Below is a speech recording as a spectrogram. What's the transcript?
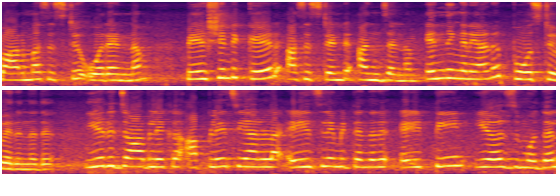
ഫാർമസിസ്റ്റ് ഒരെണ്ണം. പേഷ്യന്റ് കെയർ അസിസ്റ്റന്റ് അഞ്ചെണ്ണം. എന്നിങ്ങനെയാണ് പോസ്റ്റ് വരുന്നത്. ഈ ഒരു ജോബിലേക്ക് അപ്ലൈ ചെയ്യാനുള്ള ഏജ് ലിമിറ്റ് എന്നത് എയ്റ്റീൻ ഇയേഴ്സ് മുതൽ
